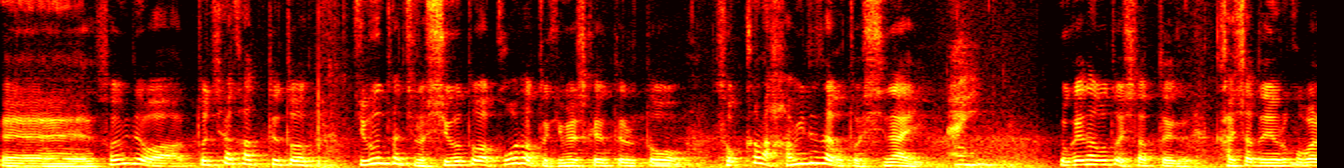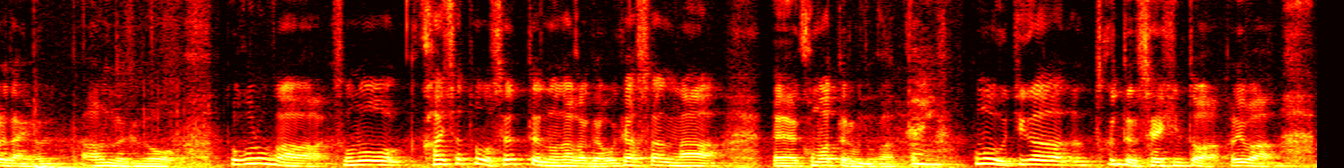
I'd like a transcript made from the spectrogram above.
えー、そういう意味ではどちらかっていうと自分たちの仕事はこうだと決めつけてると、そこからはみ出たことをしない。はい余計なことをしたって会社で喜ばれないのあるんだけどところがその会社との接点の中でお客さんが、えー、困ってることがあって、はい、このうちが作ってる製品とはあるいは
